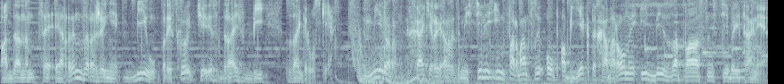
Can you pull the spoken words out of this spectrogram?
По данным CRN, заражение BIO происходит через Drive B загрузки. Mirror. Хакеры разместили информацию об объектах обороны и безопасности Британии.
